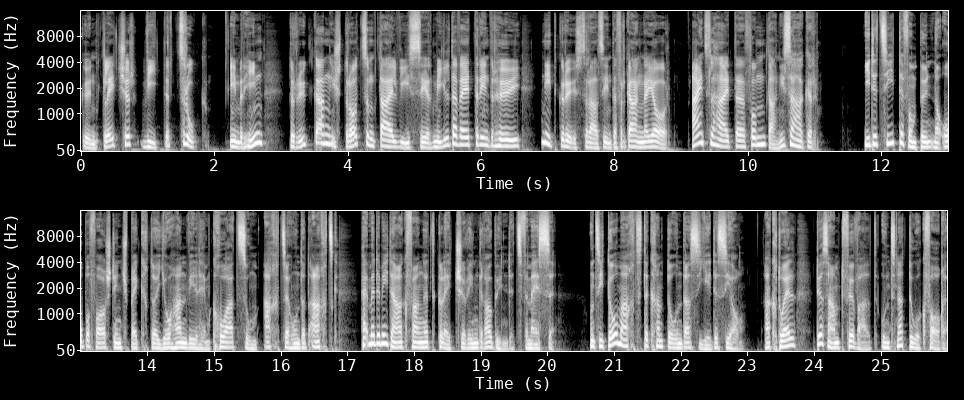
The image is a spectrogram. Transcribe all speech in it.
gehen die Gletscher weiter zurück. Immerhin, der Rückgang ist trotz dem teilweise sehr milden Wetter in der Höhe nicht grösser als in den vergangenen Jahren. Einzelheiten von Dani Sager. In den Zeiten vom Bündner Oberforstinspektor Johann Wilhelm Koatz um 1880 hat man damit angefangen, die Gletscher in Graubünden zu vermessen. Und seitdem macht der Kanton das jedes Jahr. Aktuell das Amt für Wald- und Naturgefahren.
